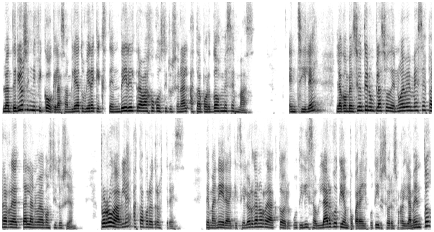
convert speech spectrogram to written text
Lo anterior significó que la asamblea tuviera que extender el trabajo constitucional hasta por dos meses más. En Chile, la convención tiene un plazo de nueve meses para redactar la nueva constitución, prorrogable hasta por otros tres de manera que si el órgano redactor utiliza un largo tiempo para discutir sobre su reglamento,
